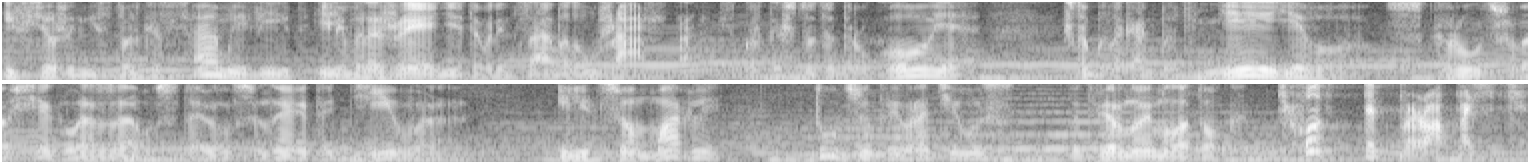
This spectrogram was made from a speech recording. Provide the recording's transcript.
И все же не столько самый вид или выражение этого лица было ужасно, сколько что-то другое, что было как бы вне его. Скрудж во все глаза уставился на это диво, и лицо Марли тут же превратилось в дверной молоток. Тьфу ты пропасть!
